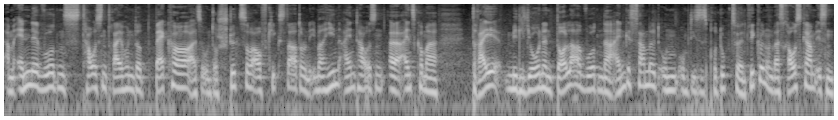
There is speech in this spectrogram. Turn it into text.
am Ende wurden es 1300 Backer, also Unterstützer auf Kickstarter und immerhin 1,3 Millionen Dollar wurden da eingesammelt, um, um dieses Produkt zu entwickeln. Und was rauskam, ist ein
